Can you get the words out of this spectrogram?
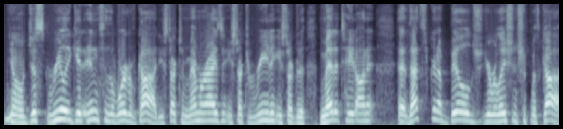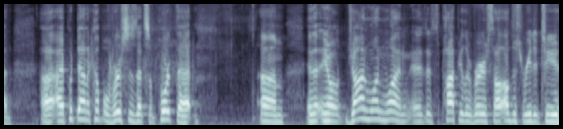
you know, just really get into the Word of God, you start to memorize it, you start to read it, you start to meditate on it. Uh, that's going to build your relationship with God. Uh, I put down a couple verses that support that. Um, and you know, John 1 1, it's a popular verse. I'll, I'll just read it to you.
